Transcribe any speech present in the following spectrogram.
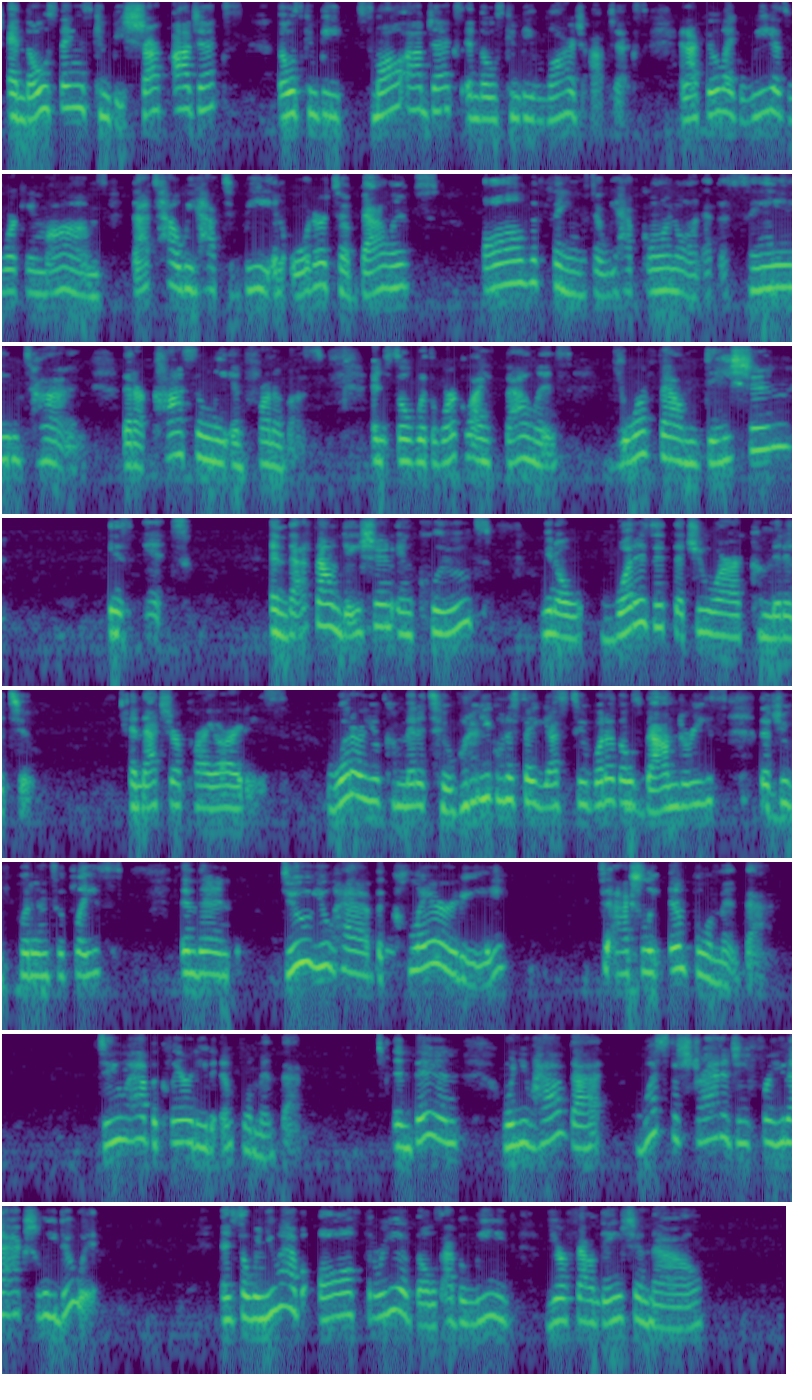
And those things can be sharp objects, those can be small objects, and those can be large objects. And I feel like we as working moms, that's how we have to be in order to balance all the things that we have going on at the same time that are constantly in front of us. And so, with work life balance, your foundation is it. And that foundation includes, you know, what is it that you are committed to? And that's your priorities. What are you committed to? What are you going to say yes to? What are those boundaries that you've put into place? And then do you have the clarity to actually implement that? Do you have the clarity to implement that? And then when you have that, what's the strategy for you to actually do it? And so when you have all three of those, I believe your foundation now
